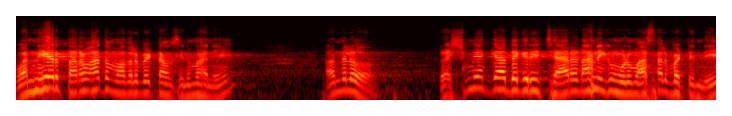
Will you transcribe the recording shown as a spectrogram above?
వన్ ఇయర్ తర్వాత మొదలుపెట్టాం సినిమాని. అందులో రష్మి అక్క దగ్గర చేరడానికి మూడు మాసాలు పట్టింది.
